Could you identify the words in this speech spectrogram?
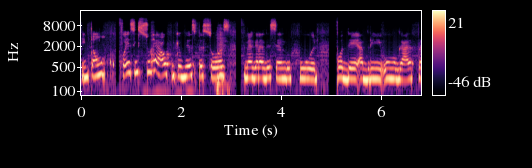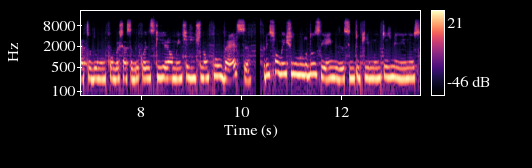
Então, foi assim surreal, porque eu vi as pessoas me agradecendo por poder abrir um lugar para todo mundo conversar sobre coisas que geralmente a gente não conversa, principalmente no mundo dos games. Eu sinto que muitos meninos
